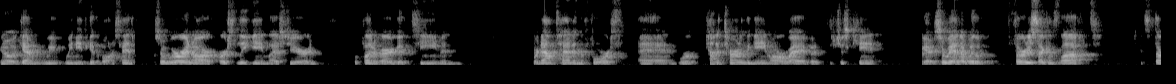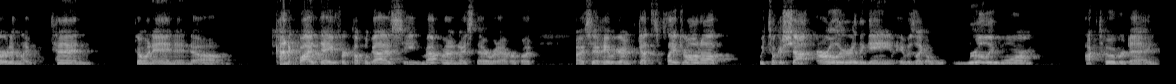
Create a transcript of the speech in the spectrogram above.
you know, again, we we need to get the ball in his hands. So we were in our first league game last year, and we're playing a very good team, and we're down 10 in the fourth, and we're kind of turning the game our way, but just can't. So we end up with 30 seconds left. It's third and like 10 going in, and um, kind of quiet day for a couple guys. He, had a nice day or whatever, but I said, hey, we're going to get this play drawn up. We took a shot earlier in the game. It was like a really warm October day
